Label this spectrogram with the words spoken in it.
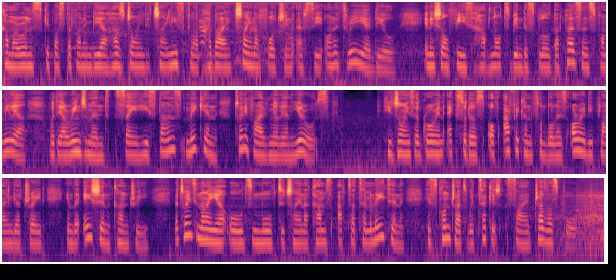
Cameroon skipper Stephane Mbia has joined Chinese club Hebei China Fortune FC on a three-year deal. Initial fees have not been disclosed, but persons familiar with the arrangement say he stands making 25 million euros. He joins a growing exodus of African footballers already plying their trade in the Asian country. The 29-year-old's move to China comes after terminating his contract with Turkish side Trabzonspor.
